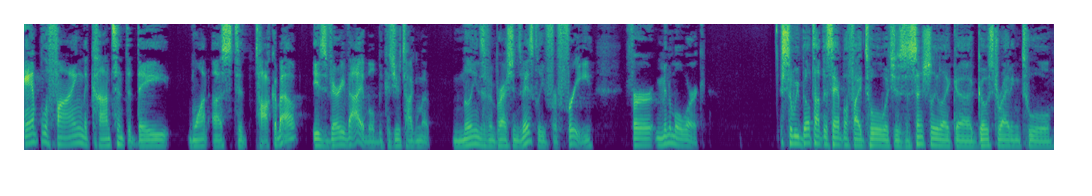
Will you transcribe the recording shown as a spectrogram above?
amplifying the content that they want us to talk about is very valuable because you're talking about millions of impressions basically for free for minimal work. So we built out this amplified tool, which is essentially like a ghostwriting tool,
